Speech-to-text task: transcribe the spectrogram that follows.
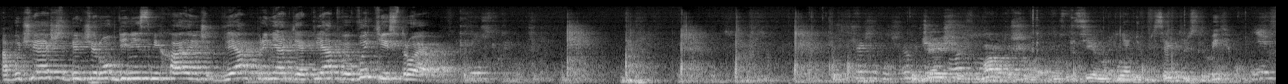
Обучающий Гончаров Денис Михайлович для принятия клятвы выйти из строя. Обучающий Мартышева Анастасия Анатольевна. Приступить. Есть.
